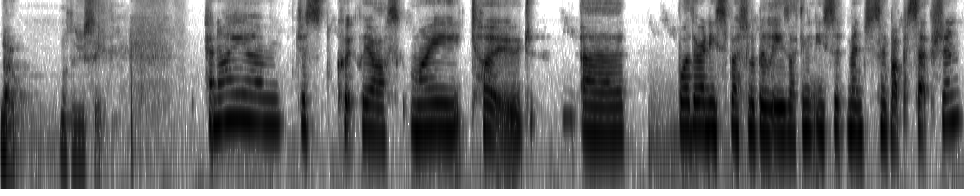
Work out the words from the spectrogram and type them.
No, what did you see? Can I um just quickly ask my toad? Uh, were there any special abilities? I think you mentioned something about perception.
